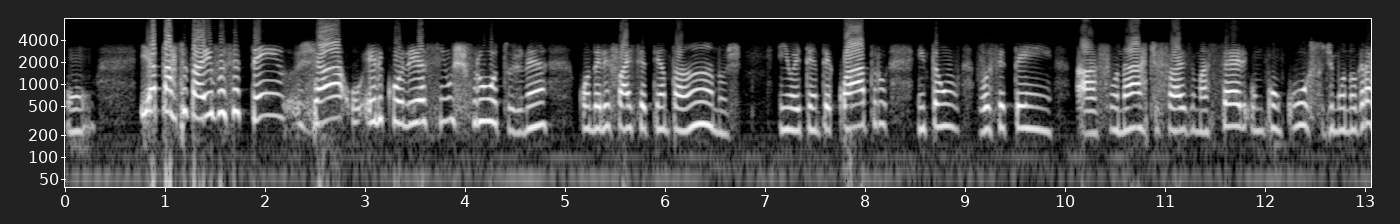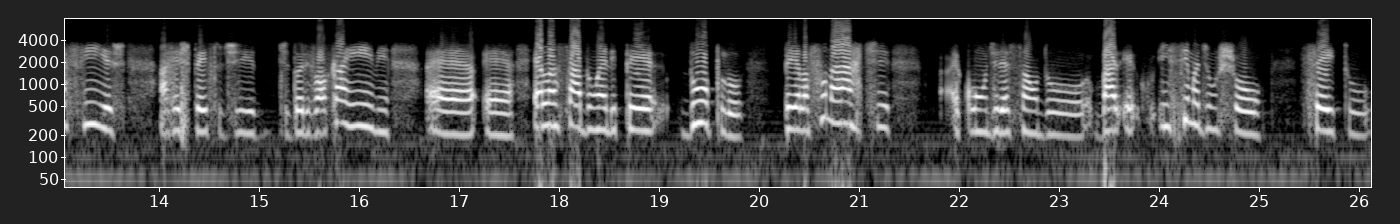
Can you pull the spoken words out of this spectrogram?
um... E a partir daí você tem já ele colher assim os frutos, né? Quando ele faz 70 anos, em 84, então você tem a Funarte faz uma série, um concurso de monografias a respeito de, de Dorival Caymmi, é, é, é lançado um LP duplo pela Funarte, é, com direção do. É, em cima de um show feito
